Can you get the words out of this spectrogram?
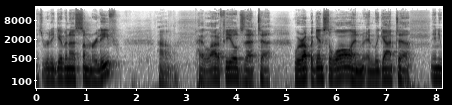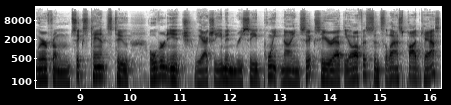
It's really given us some relief. Uh, had a lot of fields that uh, were up against the wall, and, and we got uh, anywhere from six tenths to over an inch. We actually even received 0.96 here at the office since the last podcast.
